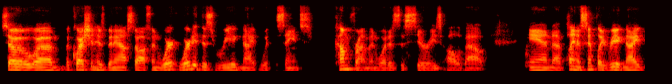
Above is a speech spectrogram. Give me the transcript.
So um, a question has been asked often: Where where did this reignite with the saints come from, and what is this series all about? And uh, plain and simply, Reignite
